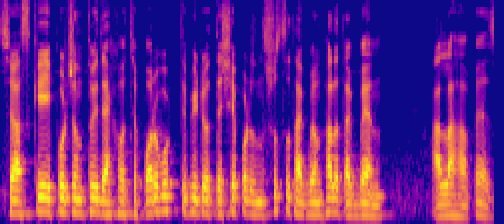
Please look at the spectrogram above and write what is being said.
সে আজকে এই পর্যন্তই দেখা হচ্ছে পরবর্তী ভিডিওতে, সে পর্যন্ত সুস্থ থাকবেন, ভালো থাকবেন। আল্লাহ হাফেজ।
